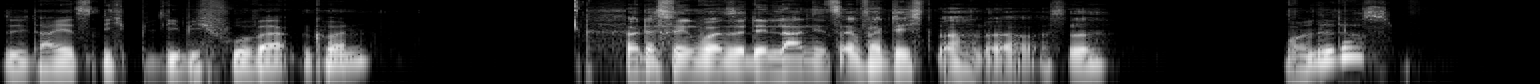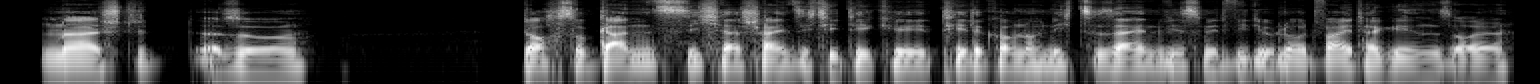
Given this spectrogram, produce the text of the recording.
sie da jetzt nicht beliebig fuhrwerken können. Aber deswegen wollen sie den Laden jetzt einfach dicht machen oder was, ne? Wollen sie das? Na, steht, also doch so ganz sicher scheint sich die Te Telekom noch nicht zu sein, wie es mit Videoload weitergehen soll.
